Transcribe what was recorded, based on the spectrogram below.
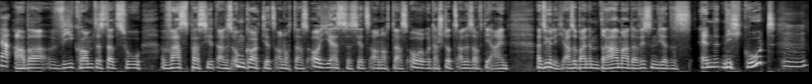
Ja. Aber wie kommt es dazu? Was passiert alles? Um Gott, jetzt auch noch das. Oh yes, ist jetzt auch noch das. Oh, da stürzt alles auf die ein. Natürlich, also bei einem Drama, da wissen wir, das endet nicht gut. Mhm.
